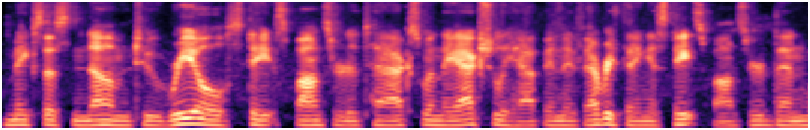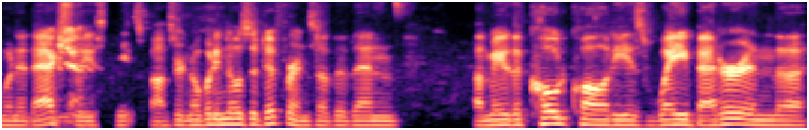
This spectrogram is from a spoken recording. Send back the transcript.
makes us numb to real state sponsored attacks when they actually happen. If everything is state sponsored, then when it actually yeah. is state sponsored, nobody knows the difference other than uh, maybe the code quality is way better and the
